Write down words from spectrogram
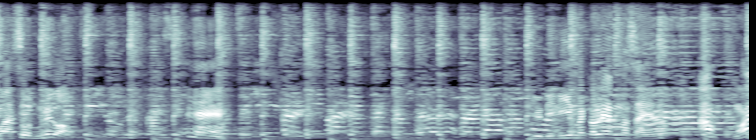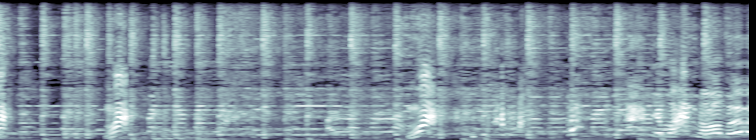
วัวสนนึกออก อยู่ดีๆ มันก็เล่นมาใส่แล้ว เอ้างัวงัวงัวอย่ามาหันหนอเบิ้ง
